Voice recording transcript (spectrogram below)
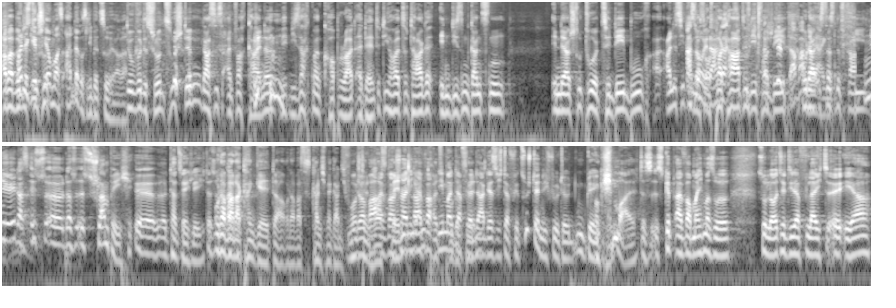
Aber Heute geht es hier um was anderes, liebe Zuhörer. Du würdest schon zustimmen, dass es einfach keine, wie sagt man, Copyright Identity heutzutage in diesem ganzen, in der Struktur, CD, Buch, alles sieht Ach so, anders aus, da- Plakate, DVD. stimmt, oder ist das eine Frage? Nee, das ist, äh, das ist schlampig, äh, tatsächlich. Das Oder war da kein Geld da? Oder was? Das kann ich mir gar nicht vorstellen. Da war Horst wahrscheinlich Wendland einfach niemand dafür da, der sich dafür zuständig fühlte, denke ich mal. Das, es gibt einfach manchmal so, so Leute, die da vielleicht äh, eher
